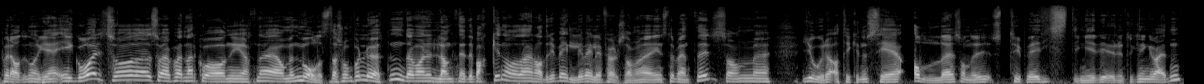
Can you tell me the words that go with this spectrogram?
på Radio Norge. I går så, så jeg på NRK-nyhetene om en målestasjon på Løten. Den var langt ned i bakken, og der hadde de veldig veldig følsomme instrumenter som eh, gjorde at de kunne se alle sånne typer ristinger rundt omkring i verden.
